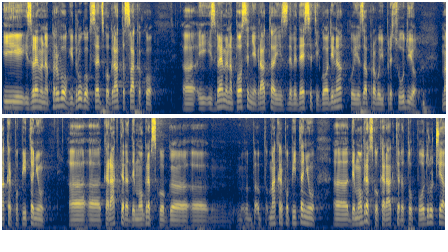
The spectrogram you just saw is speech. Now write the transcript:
i iz vremena prvog i drugog svetskog rata, svakako uh, i iz vremena posljednjeg rata iz 90. godina, koji je zapravo i presudio, makar po pitanju karaktera demografskog, makar po pitanju demografskog karaktera tog područja,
